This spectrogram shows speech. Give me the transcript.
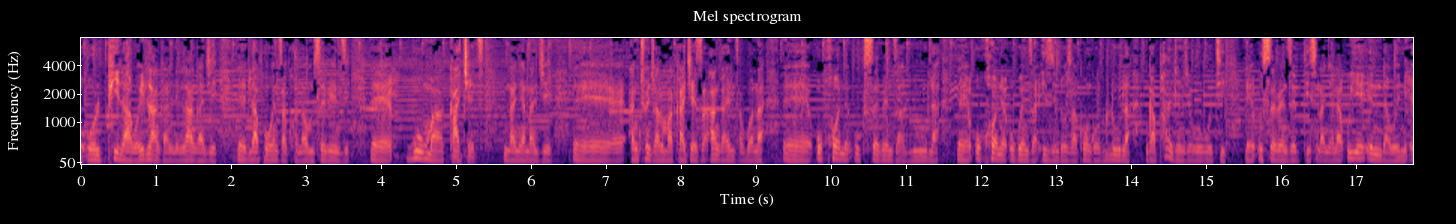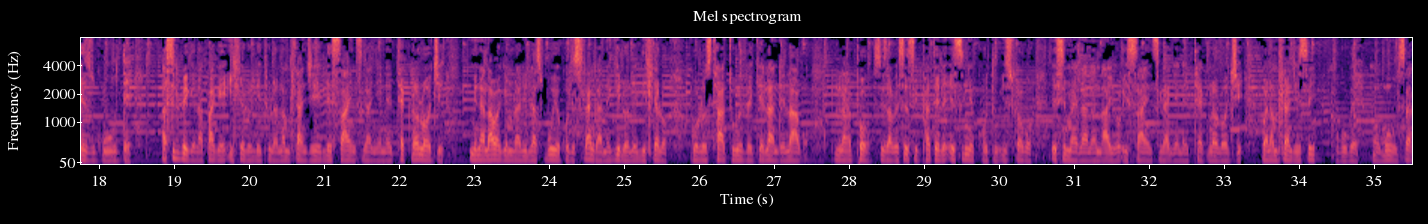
oliphilako ilanga nelanga nje eh, lapho wenza khona umsebenzi eh kuma gadgets nanyana nje eh angitsho njalo ma gadgets angayenza bona eh ukhone ukusebenza lula eh ukhone ukwenza izinto zakho ngobulula ngaphandle nje kokuthi eh, usebenze ebudisi nanyana uye endaweni ezikude asilibeke lapha ke ihlelo lethu lanamhlanje le science kanye ne technology mina nawe ke mlaleli asibuye kuze sihlangane kilo leli hlelo ngolosithathu weveke elandelako lapho sizabe sesikuphathele esinye godu isihloko esimayelana nayo isayensi kanye netechnology kwanamhlanje si akube mumusa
